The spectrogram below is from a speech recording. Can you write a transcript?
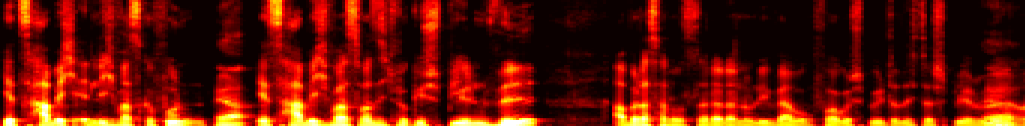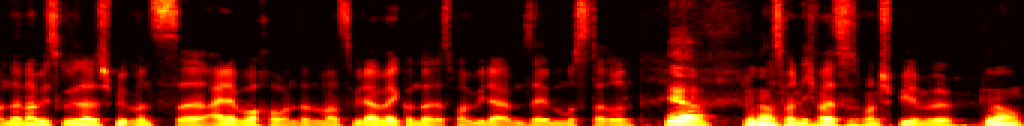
jetzt habe ich endlich was gefunden. Ja. Jetzt habe ich was, was ich wirklich spielen will. Aber das hat uns leider dann nur die Werbung vorgespielt, dass ich das spielen will. Ja. Und dann habe ich gesagt, spielt man es äh, eine Woche und dann war es wieder weg und dann ist man wieder im selben Muster drin, Ja, genau. dass man nicht weiß, was man spielen will. Genau.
